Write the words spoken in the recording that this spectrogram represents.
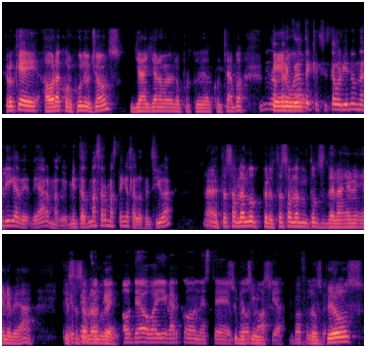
Creo que ahora con Julio Jones ya, ya no veo la oportunidad con Tampa. pero... acuérdate que se está volviendo una liga de, de armas, güey. Mientras más armas tengas a la ofensiva. Ah, estás hablando, pero estás hablando entonces de la NBA. ¿Qué estás hablando de? Odell va a llegar con este Bills Los Bills.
